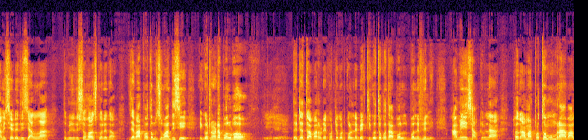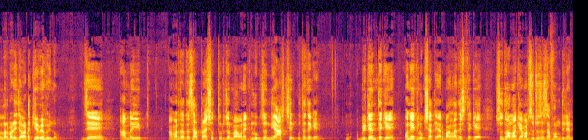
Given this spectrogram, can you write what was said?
আমি ছেড়ে দিছি আল্লাহ তুমি যদি সহজ করে দাও। যেবার প্রথম সুমা দিছি, এই ঘটনাটা বলব? তো এটা তো আবার রেকর্ড টেকর্ড করলে ব্যক্তিগত কথা বল ফেলি। আমি সাবকিবিলা আমার প্রথম উমরা বা আল্লাহর বাড়ি যাওয়াটা কীভাবে হইল? যে আমি, আমার দাদা সাহেব প্রায় সত্তর জন বা অনেক লোকজন নিয়ে আসছেন কোথা থেকে? ব্রিটেন থেকে অনেক লোক সাথে। আর বাংলাদেশ থেকে শুধু আমাকে, আমার ছোটো চাষা ফোন দিলেন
